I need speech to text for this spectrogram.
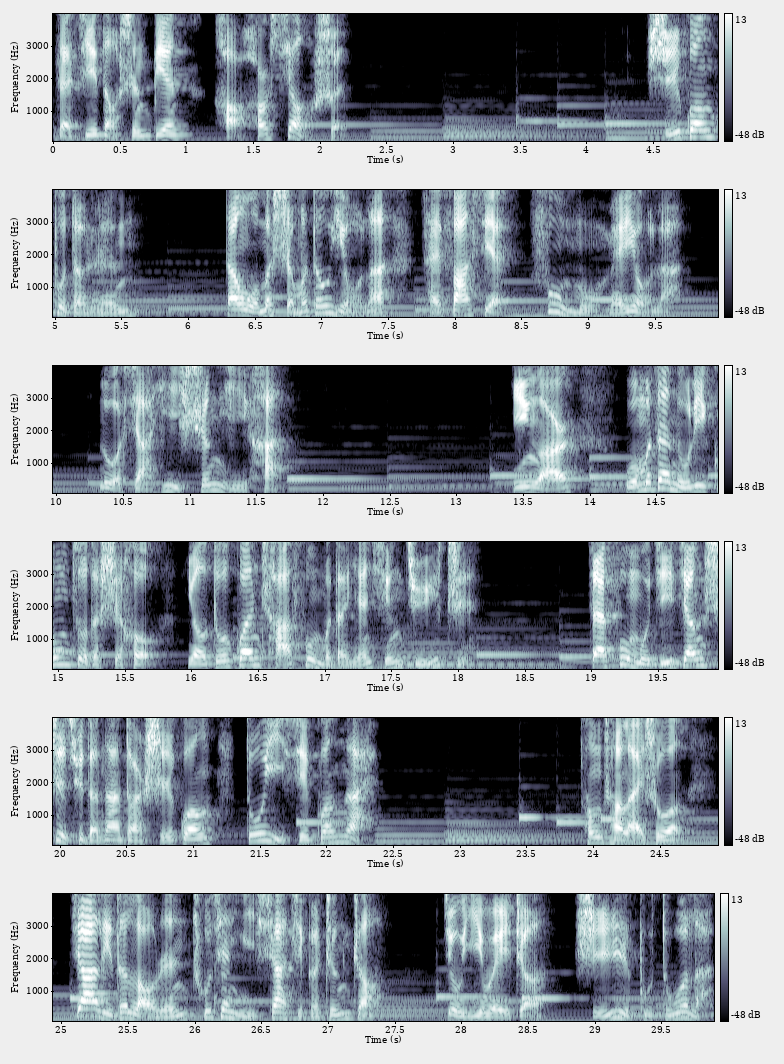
再接到身边好好孝顺。时光不等人，当我们什么都有了，才发现父母没有了，落下一生遗憾。因而，我们在努力工作的时候，要多观察父母的言行举止，在父母即将逝去的那段时光，多一些关爱。通常来说，家里的老人出现以下几个征兆，就意味着时日不多了，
